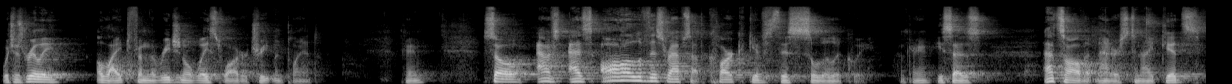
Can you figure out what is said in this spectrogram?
which is really a light from the regional wastewater treatment plant. Okay? So as, as all of this wraps up, Clark gives this soliloquy. Okay? He says, That's all that matters tonight, kids.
